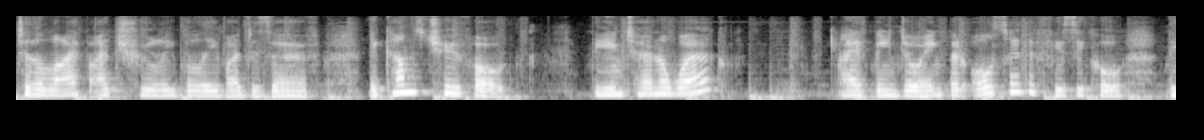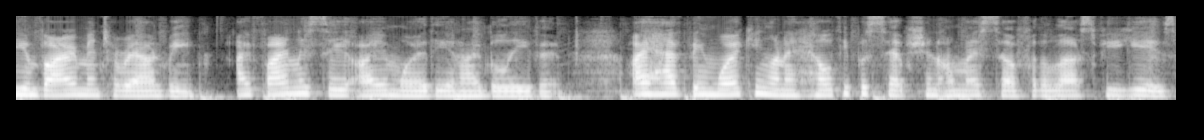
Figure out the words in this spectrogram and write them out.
to the life I truly believe I deserve. It comes twofold the internal work I have been doing, but also the physical, the environment around me. I finally see I am worthy and I believe it. I have been working on a healthy perception on myself for the last few years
